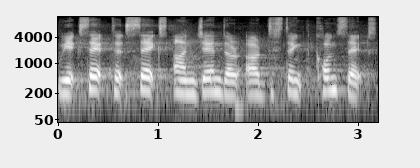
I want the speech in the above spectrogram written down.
we accept that sex and gender are distinct concepts.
